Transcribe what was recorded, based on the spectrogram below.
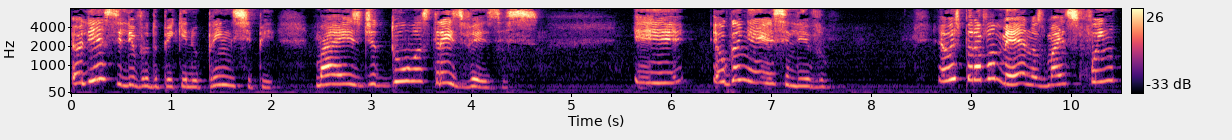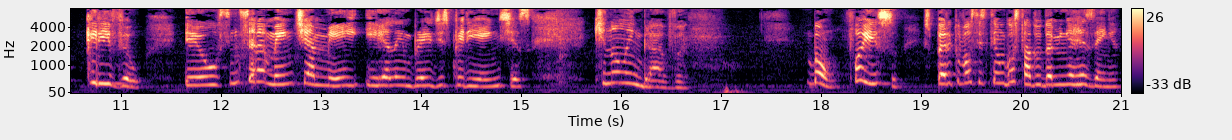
Eu li esse livro do Pequeno Príncipe mais de duas, três vezes. E eu ganhei esse livro. Eu esperava menos, mas foi incrível. Eu sinceramente amei e relembrei de experiências que não lembrava. Bom, foi isso. Espero que vocês tenham gostado da minha resenha.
